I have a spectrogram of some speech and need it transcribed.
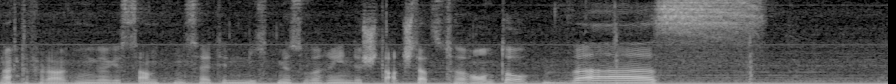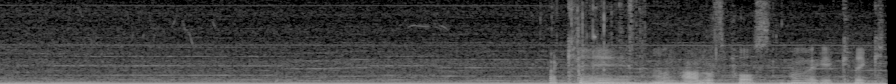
Nach der Verlagerung der Gesandten seid ihr nicht mehr souverän des Stadtstaats Toronto. Was? Okay, einen Handelsposten haben wir gekriegt.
